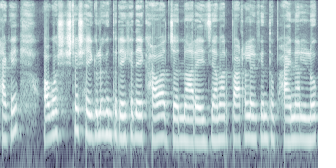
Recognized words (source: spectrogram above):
থাকে, অবশিষ্ট সেইগুলো কিন্তু রেখে দেয় খাওয়ার জন্য। আর এই যে আমার পাটালের কিন্তু ফাইনাল লুক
